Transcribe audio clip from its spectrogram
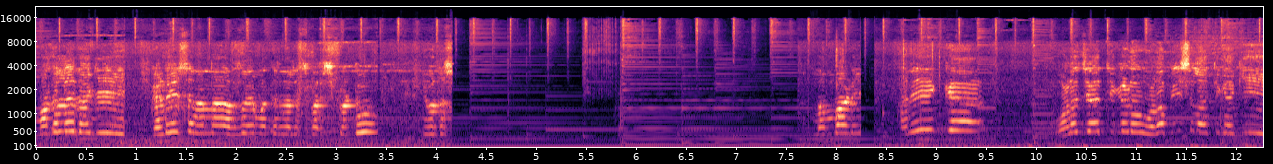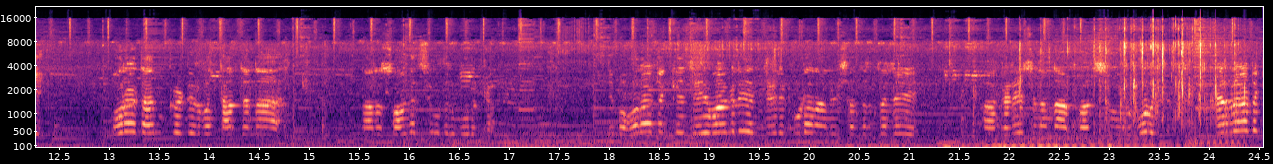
ಮೊದಲನೇದಾಗಿ ಗಣೇಶನನ್ನ ಹೃದಯ ಮಂದಿರದಲ್ಲಿ ಸ್ಮರಿಸಿಕೊಂಡು ಇವತ್ತು ಲಂಬಾಣಿ ಅನೇಕ ಒಳ ಜಾತಿಗಳು, ಒಳ ಮೀಸಲಾತಿಗಾಗಿ ಹೋರಾಟ ಹಮ್ಮಿಕೊಂಡಿರುವಂತಹದ್ದನ್ನ ನಾನು ಸ್ವಾಗತಿಸುವುದರ ಮೂಲಕ ನಿಮ್ಮ ಹೋರಾಟಕ್ಕೆ ಜಯವಾಗಲಿ ಅಂತ ಹೇಳಿ ಕೂಡ ನಾನು ಈ ಸಂದರ್ಭದಲ್ಲಿ ಆ ಗಣೇಶನನ್ನ ಪ್ರಾರ್ಥಿಸುವುದರ ಮೂಲಕ ಕರ್ನಾಟಕ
